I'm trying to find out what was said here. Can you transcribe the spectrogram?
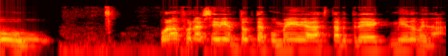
Uh, volen fer una sèrie amb toc de comèdia de Star Trek, miedo me da.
